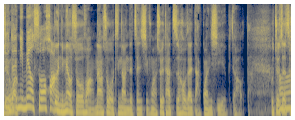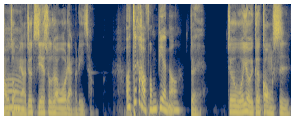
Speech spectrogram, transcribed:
觉得你没有说谎对，你没有说谎，那说我听到你的真心话，所以他之后再打关系也比较好打。我觉得这超重要，就直接说出来我有两个立场。哦，这个好方便哦。对，就是我有一个共识，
